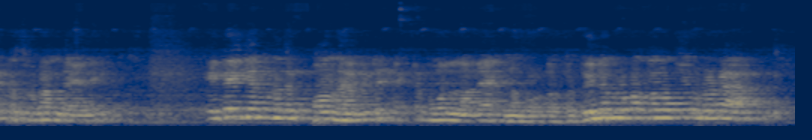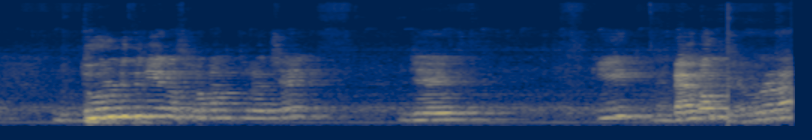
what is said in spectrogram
একটা স্লোগান দেয়নি। এটাই যে আপনাদের পণ হয়, আমি একটা বললাম, এক নম্বর কথা। দুই নম্বর কথা হচ্ছে ওনারা দুর্নীতি নিয়ে একটা স্লোগান তুলেছে যে কি? বেগম, ওনারা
